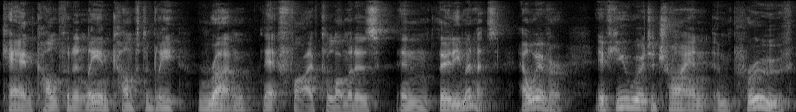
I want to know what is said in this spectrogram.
can confidently and comfortably run that five kilometers in 30 minutes. However, if you were to try and improve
